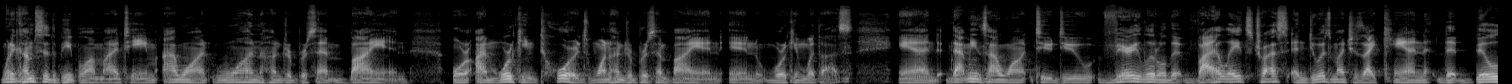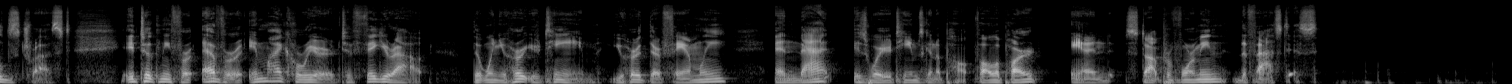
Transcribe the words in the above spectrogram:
when it comes to the people on my team, I want 100% buy in, or I'm working towards 100% buy in in working with us. And that means I want to do very little that violates trust and do as much as I can that builds trust. It took me forever in my career to figure out that when you hurt your team, you hurt their family, and that is where your team's going to fall apart and stop performing the fastest.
